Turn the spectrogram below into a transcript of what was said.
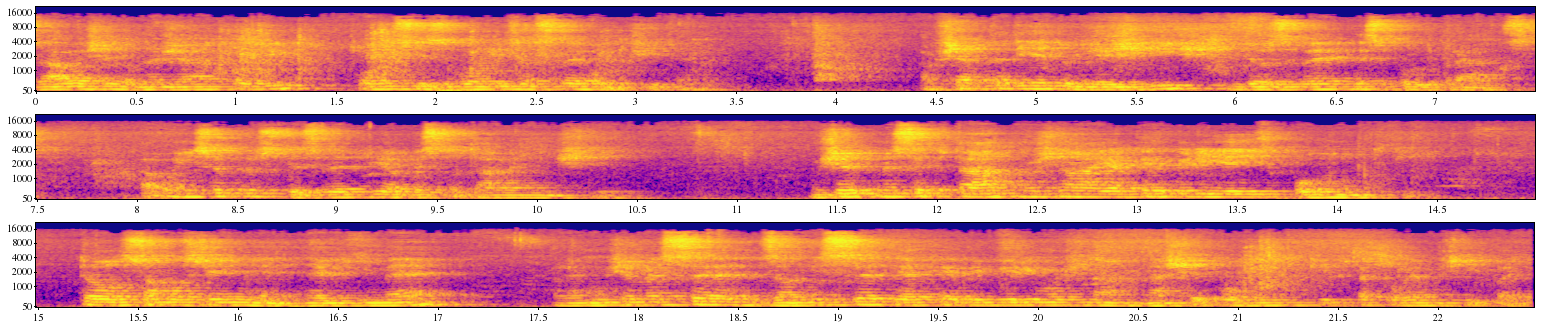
Záleželo na žákovi, koho si zvolí za svého učitele. Avšak tady je to Ježíš, kdo zve ke spolupráci. A oni se prostě zvedli a bez otálení šli. Můžeme se ptát možná, jaké byly jejich pohnutky. To samozřejmě nevíme, ale můžeme se zamyslet, jaké by byly možná naše pohnutky v takovém případě.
